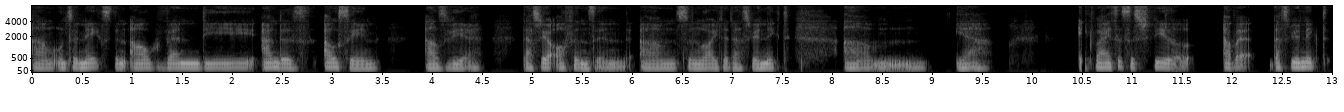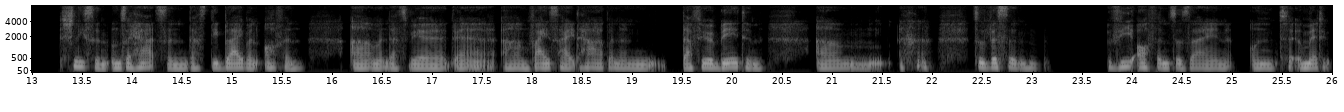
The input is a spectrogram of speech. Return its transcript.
ähm, unseren Nächsten auch, wenn die anders aussehen als wir, dass wir offen sind ähm, zu Leuten, dass wir nicht, ähm, ja, ich weiß, es ist viel, aber dass wir nicht schließen, unsere Herzen, dass die bleiben offen, ähm, dass wir der ähm, Weisheit haben und dafür beten, ähm, zu wissen, wie offen zu sein und mit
